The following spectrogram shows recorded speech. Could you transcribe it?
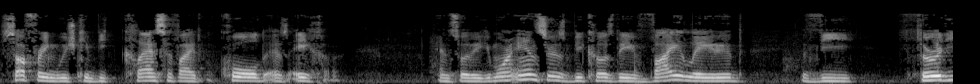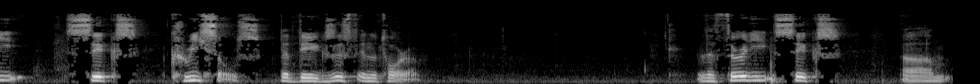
suffering which can be classified called as Eicha? And so the Gemara answers because they violated the 36 krisos that they exist in the Torah. The 36 um,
